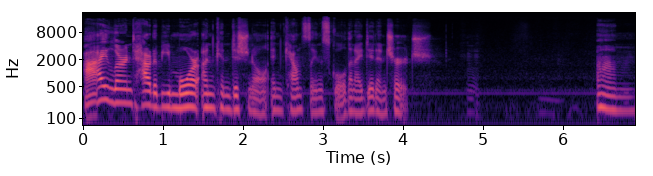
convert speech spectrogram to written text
I learned how to be more unconditional in counseling school than I did in church. Um,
